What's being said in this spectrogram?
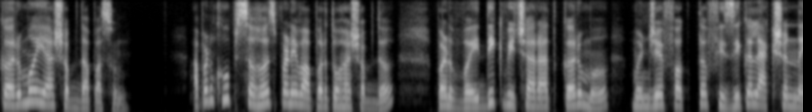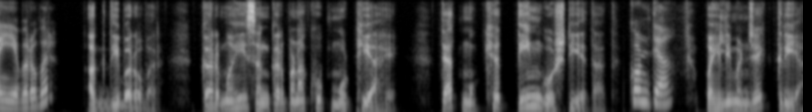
कर्म या शब्दापासून. आपण खूप सहजपणे वापरतो हा शब्द पण वैदिक विचारात कर्म म्हणजे फक्त फिजिकल ॲक्शन नाहीये बरोबर? अगदी बरोबर. कर्म ही संकल्पना खूप मोठी आहे. त्यात मुख्य तीन गोष्टी येतात. कोणत्या? पहिली म्हणजे क्रिया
